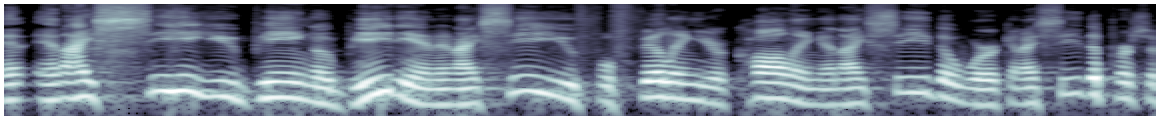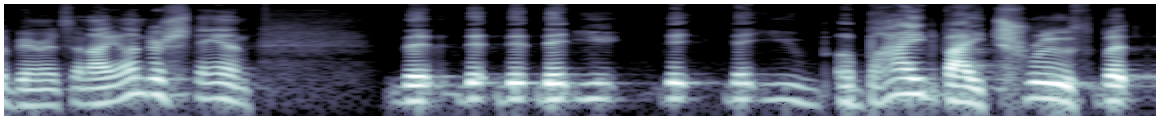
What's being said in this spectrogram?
And, and I see you being obedient, and I see you fulfilling your calling, and I see the work, and I see the perseverance, and I understand that, that, that, that you, that, that you abide by truth. But,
